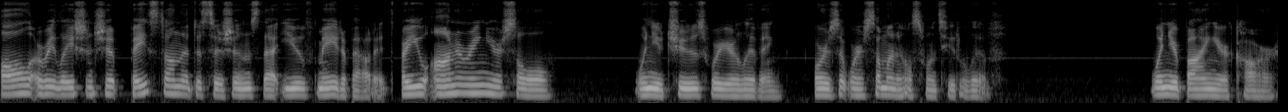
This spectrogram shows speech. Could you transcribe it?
all a relationship based on the decisions that you've made about it. Are you honoring your soul when you choose where you're living? Or is it where someone else wants you to live? When you're buying your car,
